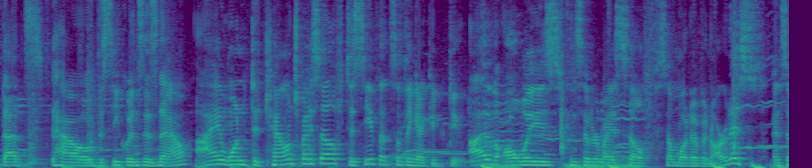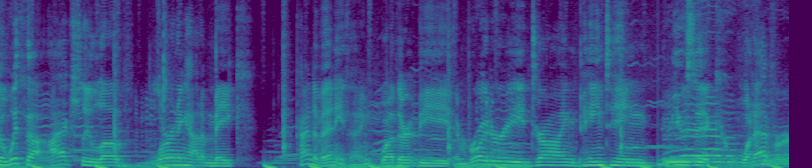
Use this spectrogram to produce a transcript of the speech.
that's how the sequence is now. I wanted to challenge myself to see if that's something I could do. I've always considered myself somewhat of an artist, and so with that, I actually love learning how to make kind of anything, whether it be embroidery, drawing, painting, music, whatever.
